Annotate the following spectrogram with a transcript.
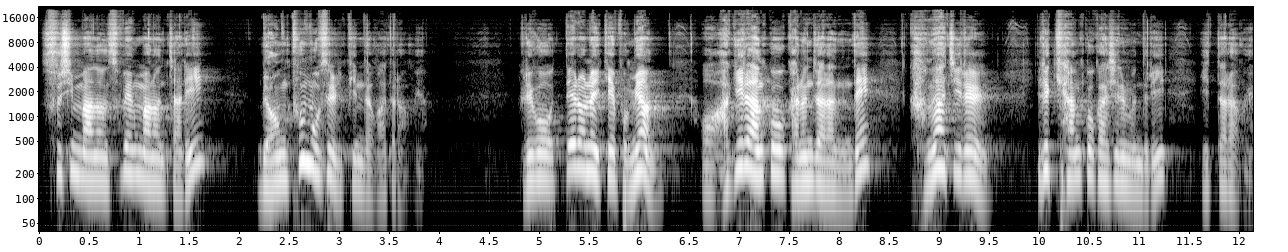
수십만 원, 수백만 원짜리 명품 옷을 입힌다고 하더라고요. 그리고 때로는 이렇게 보면 어, 아기를 안고 가는 줄 알았는데 강아지를 이렇게 안고 가시는 분들이 있더라고요.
